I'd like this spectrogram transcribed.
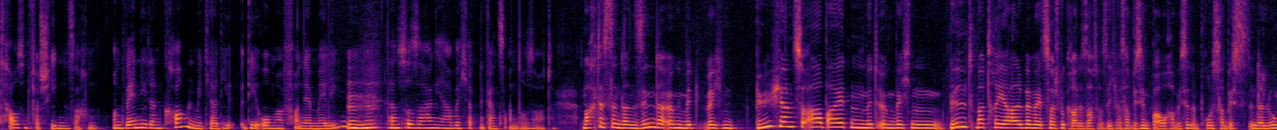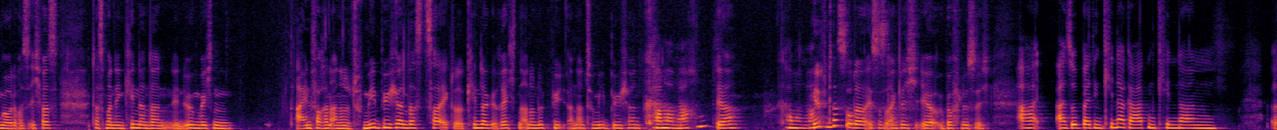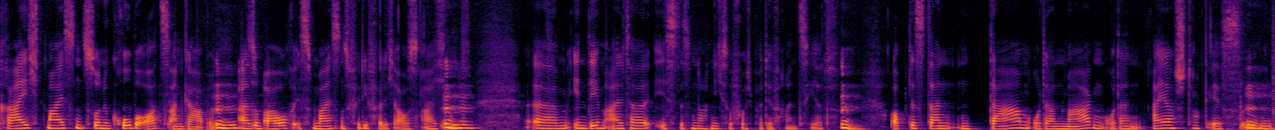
tausend verschiedene Sachen. Und wenn die dann kommen mit ja die, die Oma von der Melli, mhm. dann zu sagen, ja, aber ich habe eine ganz andere Sorte. Macht es denn dann Sinn, da irgendwie mit welchen Büchern zu arbeiten, mit irgendwelchen Bildmaterial, wenn man jetzt zum Beispiel gerade sagt, was ich was habe ich im Bauch, habe ich in der Brust, habe ich in der Lunge oder was ich was, dass man den Kindern dann in irgendwelchen einfachen Anatomiebüchern das zeigt oder kindergerechten Anatomiebüchern? Kann man machen. Ja. Kann man machen. Hilft das oder ist es eigentlich eher überflüssig? Ah, also bei den Kindergartenkindern reicht meistens so eine grobe Ortsangabe. Mhm. Also Bauch ist meistens für die völlig ausreichend. Mhm. Ähm, in dem Alter ist es noch nicht so furchtbar differenziert. Mhm. Ob das dann ein Darm oder ein Magen oder ein Eierstock ist, mhm.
